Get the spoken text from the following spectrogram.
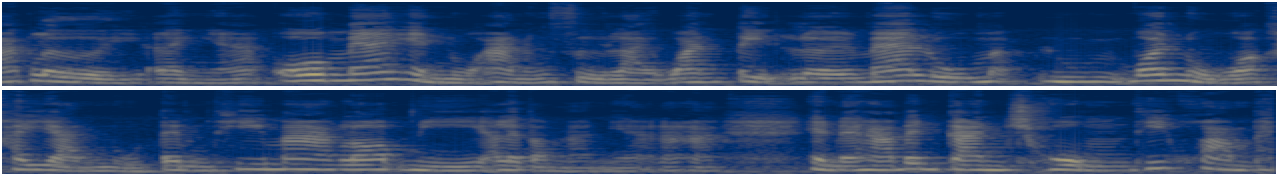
มากเลยอะไรเงี้ย โอ้แม่เห็นหนูอ่านหนังสือหลายวันติดเลย แม่รู้ว่าหนูขยันหนูเต็มที่มากรอบนี้อะไรประมาณเนี้ยนะคะ เห็นไหมคะเป็นการชมที่ความพ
